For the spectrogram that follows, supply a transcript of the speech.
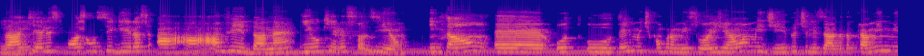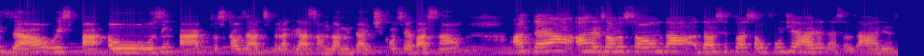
para uhum. que eles possam seguir a, a, a vida, né? E o que eles faziam. Então, é, o, o termo de compromisso hoje é uma medida utilizada para minimizar o, os impactos causados pela criação da unidade de conservação até a, a resolução da, da situação fundiária dessas áreas.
